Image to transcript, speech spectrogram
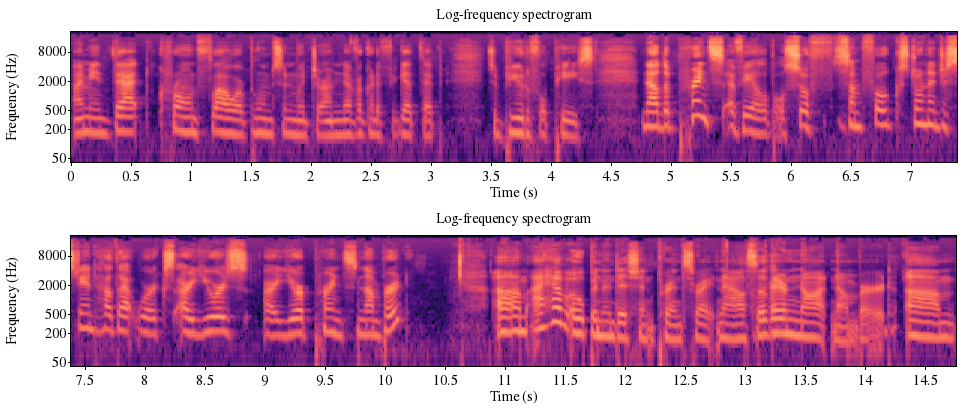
I mean, that crone flower blooms in winter. I'm never going to forget that. It's a beautiful piece. Now, the prints available. So, f- some folks don't understand how that works. Are yours? Are your prints numbered? Um, I have open edition prints right now, so Okay. they're not numbered. Um,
